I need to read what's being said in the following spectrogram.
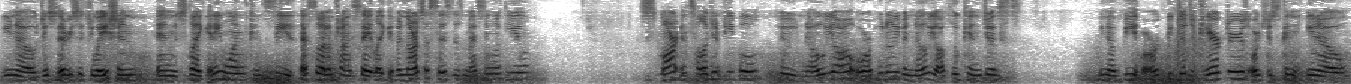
you know, just every situation. And it's like anyone can see. That's what I'm trying to say. Like, if a narcissist is messing with you, smart, intelligent people who know y'all or who don't even know y'all, who can just, you know, be or good judge of characters or just can, you know,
